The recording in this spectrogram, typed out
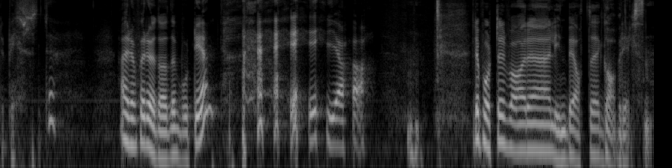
Det beste er å få røda det bort igjen. ja. Reporter var eh, Linn Beate Gabrielsen.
